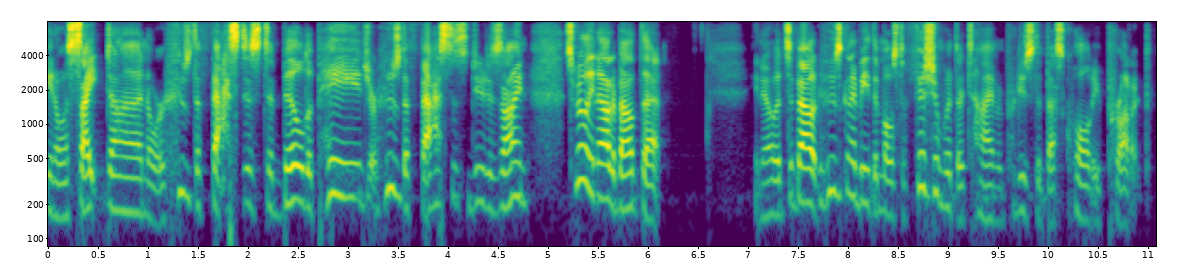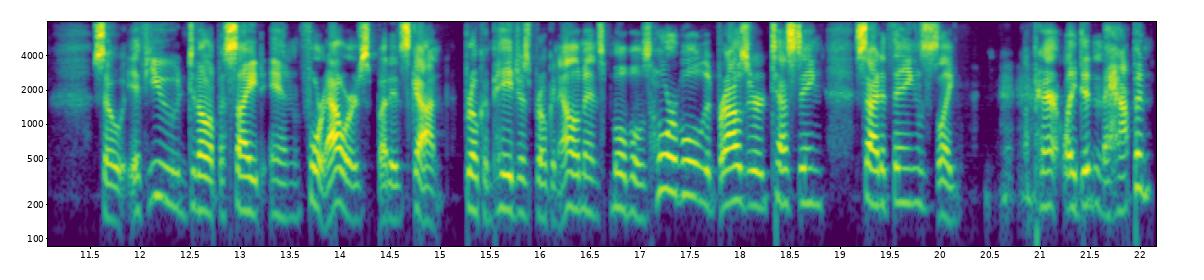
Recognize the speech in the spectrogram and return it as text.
you know a site done or who's the fastest to build a page or who's the fastest to do design. It's really not about that. You know it's about who's going to be the most efficient with their time and produce the best quality product. So if you develop a site in four hours but it's got broken pages broken elements mobile is horrible the browser testing side of things like apparently didn't happen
